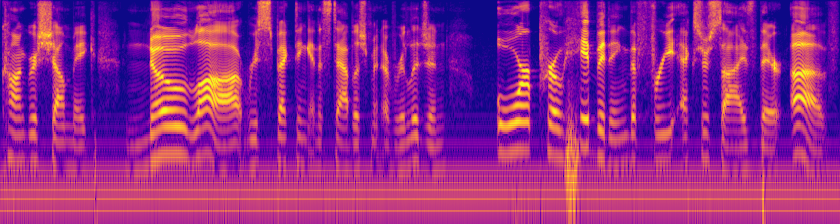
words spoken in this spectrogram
Congress shall make no law respecting an establishment of religion or prohibiting the free exercise thereof,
